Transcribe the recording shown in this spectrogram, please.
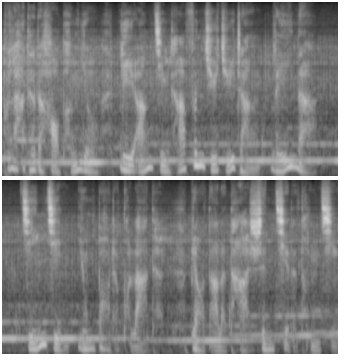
普拉特的好朋友里昂警察分局局长雷娜紧紧拥抱着普拉特，表达了他深切的同情。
